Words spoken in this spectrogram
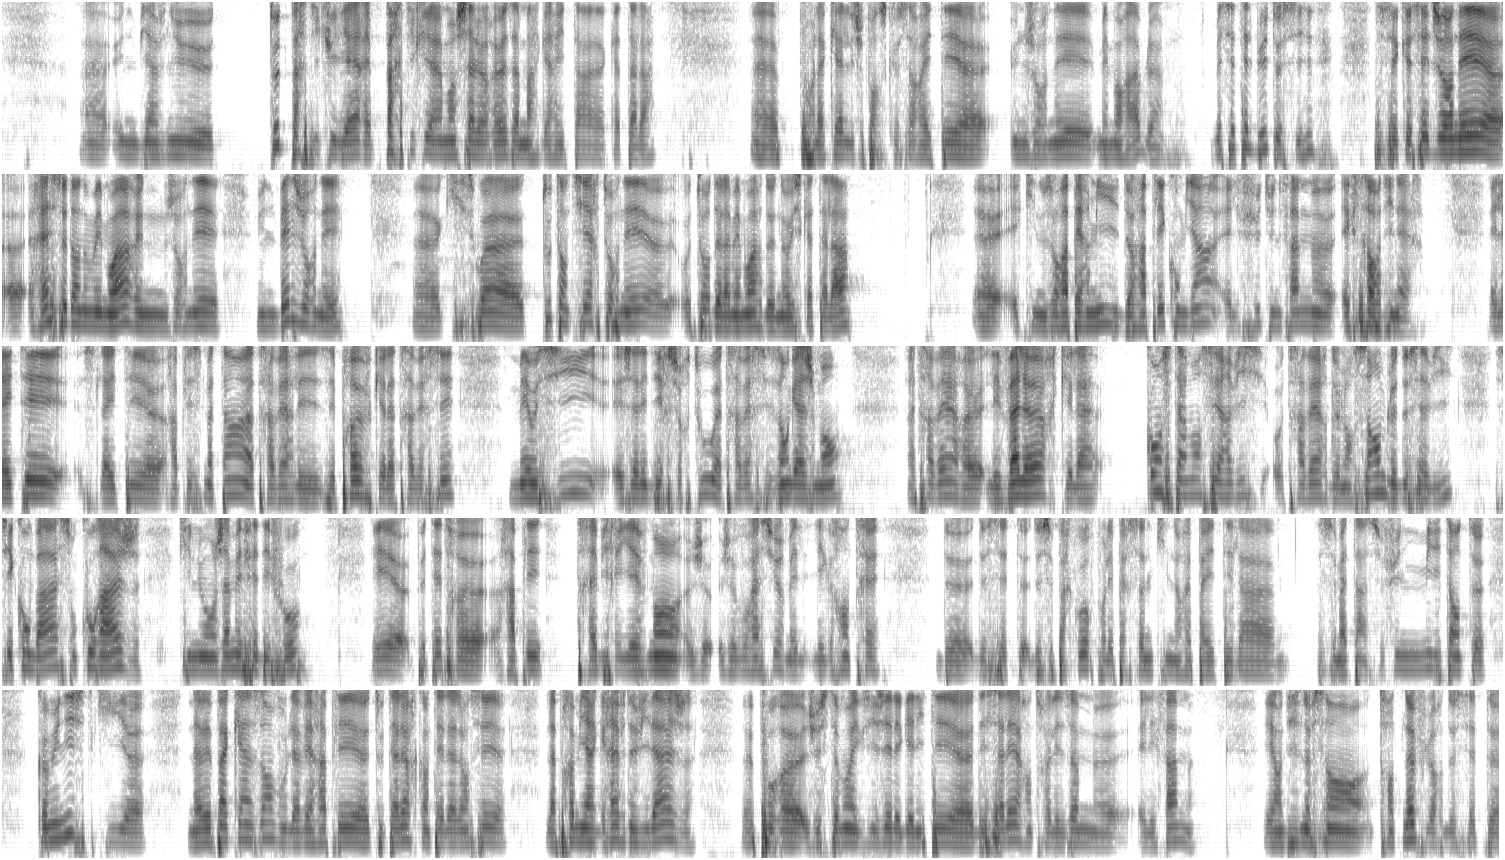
une bienvenue toute particulière et particulièrement chaleureuse à Margarita Catala, euh, pour laquelle je pense que ça aura été euh, une journée mémorable. Mais c'était le but aussi, c'est que cette journée euh, reste dans nos mémoires, une journée, une belle journée, qui soit tout entière tournée autour de la mémoire de Noïs Catala, et qui nous aura permis de rappeler combien elle fut une femme extraordinaire. Elle a été, cela a été euh, rappelé ce matin, à travers les épreuves qu'elle a traversées, mais aussi, et j'allais dire surtout, à travers ses engagements, à travers euh, les valeurs qu'elle a constamment servies au travers de l'ensemble de sa vie, ses combats, son courage, qui ne lui ont jamais fait défaut. Et euh, peut-être rappeler très brièvement, je, vous rassure, mais les grands traits de, cette, de, ce parcours pour les personnes qui n'auraient pas été là ce matin. Ce fut une militante communiste qui euh, n'avait pas 15 ans, vous l'avez rappelé euh, tout à l'heure, quand elle a lancé euh, la première grève de village pour justement exiger l'égalité des salaires entre les hommes et les femmes. Et en 1939, lors de cette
